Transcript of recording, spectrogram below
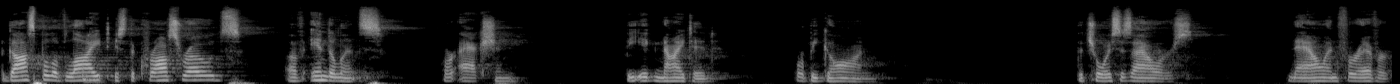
the gospel of light is the crossroads of indolence or action. Be ignited or be gone. The choice is ours, now and forever.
